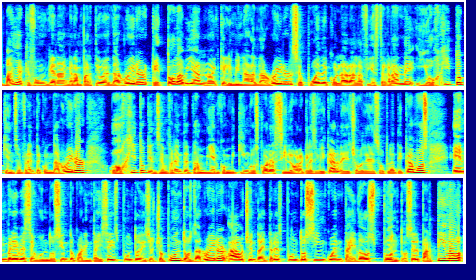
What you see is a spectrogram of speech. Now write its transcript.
Vaya que fue un gran, gran partido de Darth Raider, que todavía no hay que eliminar a Darth Raider, se puede colar a la fiesta grande y ojito quien se enfrente con Darth Raider, ojito quien se enfrente también con Vikingos Cora si logra clasificar, de hecho de eso platicamos en breve segundo, 146.18 puntos, Darth Raider a 83.52 puntos. El partido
